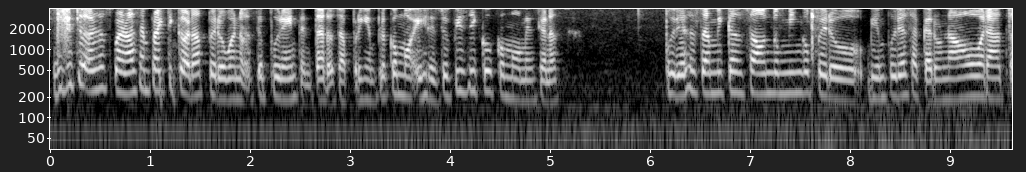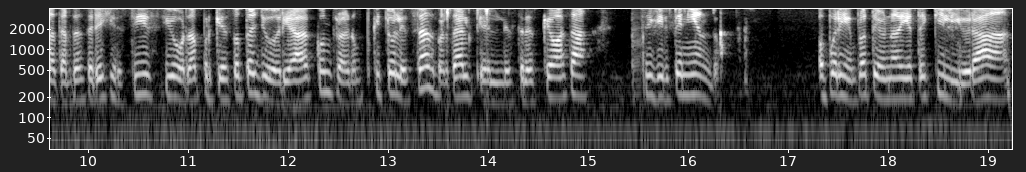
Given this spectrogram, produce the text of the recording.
difícil a veces ponerlas en práctica, ¿verdad? Pero bueno, se podría intentar. O sea, por ejemplo, como ejercicio físico, como mencionas, podrías estar muy cansado un domingo, pero bien podrías sacar una hora, tratar de hacer ejercicio, ¿verdad? Porque eso te ayudaría a controlar un poquito el estrés, ¿verdad? El, el estrés que vas a seguir teniendo. O, por ejemplo, tener una dieta equilibrada.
